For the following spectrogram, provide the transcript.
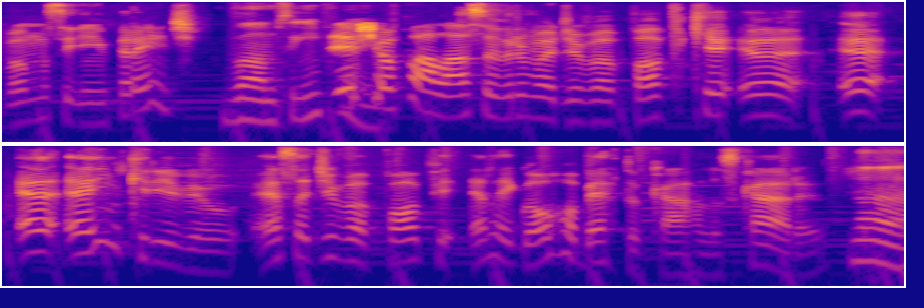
vamos seguir em frente? Vamos seguir em frente. Deixa eu falar sobre uma diva pop que uh, é, é incrível. Essa diva pop, ela é igual o Roberto Carlos, cara. Ah.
